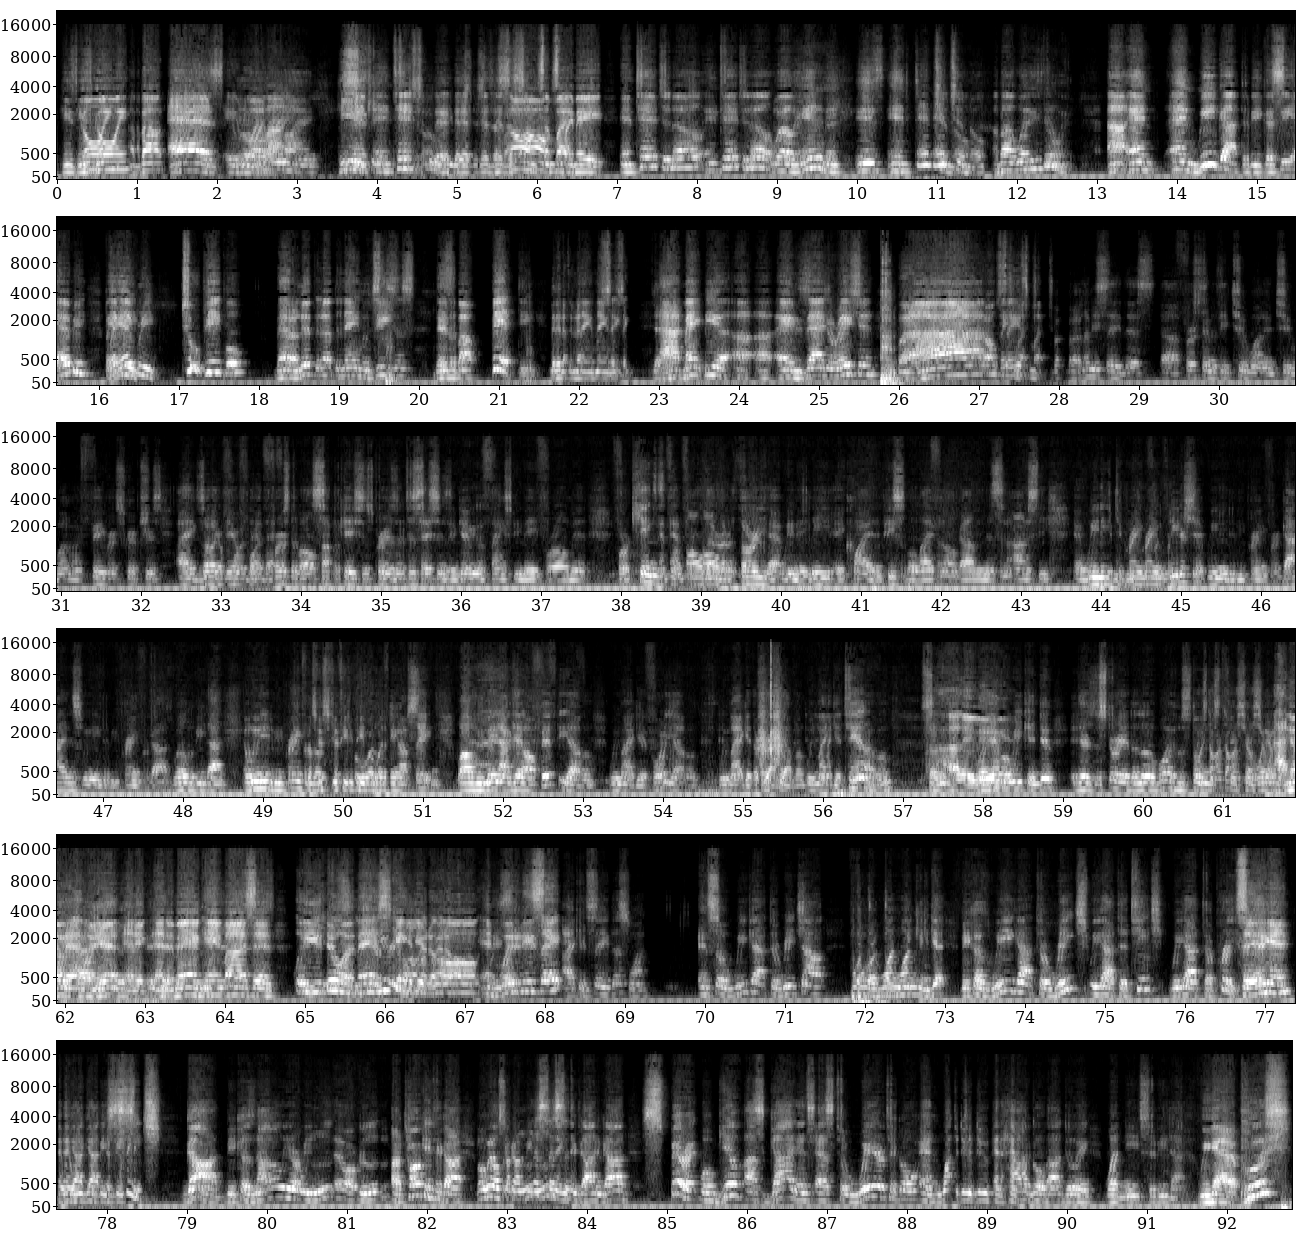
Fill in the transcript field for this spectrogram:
He's going about as a roaring lion. He is intentional. There- There's, there's a song somebody made, intentional, intentional. Well, the enemy is intentional about what he's doing. Uh, and and we got to be, because see, every for every two people that are lifting up the name of Jesus, there's about 50 lifting up the name of Satan. It may be a, a, a, an exaggeration, but I don't say it's much. But, but let me say this: uh, 1 Timothy two one and two, one of my favorite scriptures. I exhort therefore that first of all supplications, prayers, intercessions, and giving of thanks be made for all men, for kings and for all that are in authority, that we may lead a quiet and peaceable life in all godliness and honesty. And we need to be praying for leadership. We need to be praying for guidance. We need to be praying for God's will to be done, and we need to be praying for those 50 people who are lifting up Satan. While we may not get all 50 of them, we might get 40 of them. We might get 30 of them. We might get 10 of them. So Hallelujah. whatever we can do. There's the story of the little boy who's throwing the starfish or whatever. I know that one, yeah. And, it, and the man came by and says, what are you doing, man? You can't get along. And what did he say? I can save this one. And so we got to reach out for the one one can get because we got to reach, we got to teach, we got to preach. Say it again. And then we got to beseech God because not only are we are, talking to God, but we also are listening to God, and God's Spirit will give us guidance as to where to go and what to do and how to go about doing what needs to be done. We got to push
